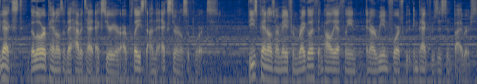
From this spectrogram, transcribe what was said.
Next, the lower panels of the habitat exterior are placed on the external supports. These panels are made from regolith and polyethylene and are reinforced with impact resistant fibers.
